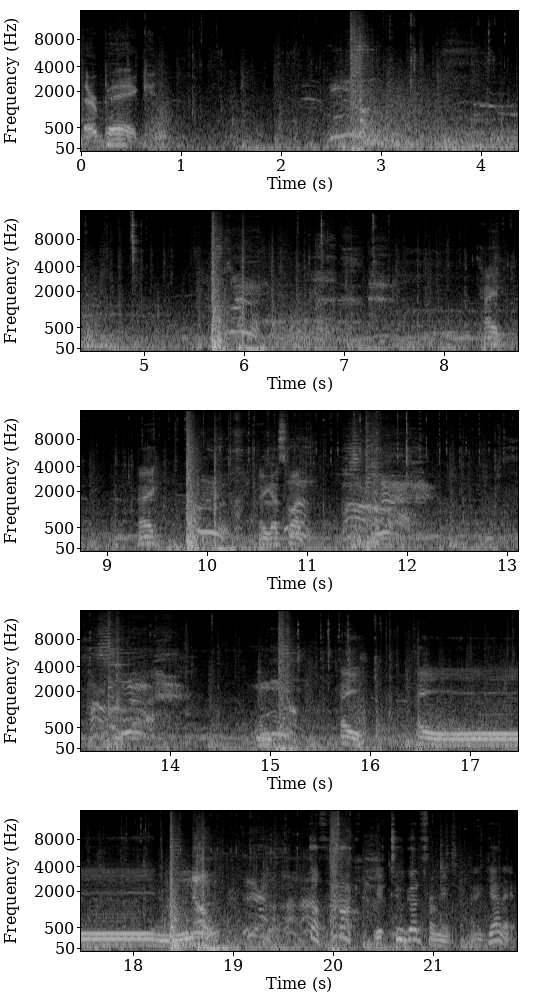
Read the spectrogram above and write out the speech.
They're big. Hey. Hey. Hey, guess what? Hey. Hey. No. What the fuck? You're too good for me. I get it.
